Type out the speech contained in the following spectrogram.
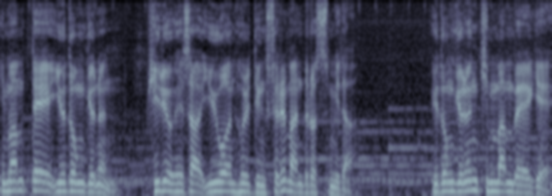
이맘때 유동규는 비료회사 유원홀딩스를 만들었습니다. 유동규는 김만배에게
